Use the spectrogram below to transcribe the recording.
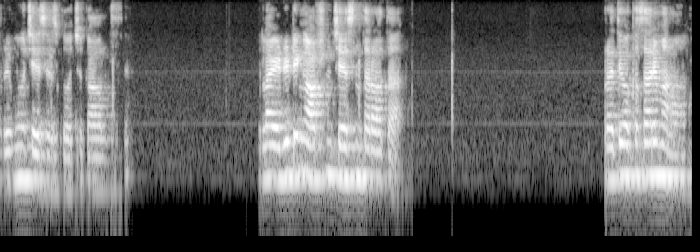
రిమూవ్ చేసేసుకోవచ్చు కావాల్సి ఇలా ఎడిటింగ్ ఆప్షన్ చేసిన తర్వాత ప్రతి ఒక్కసారి మనం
